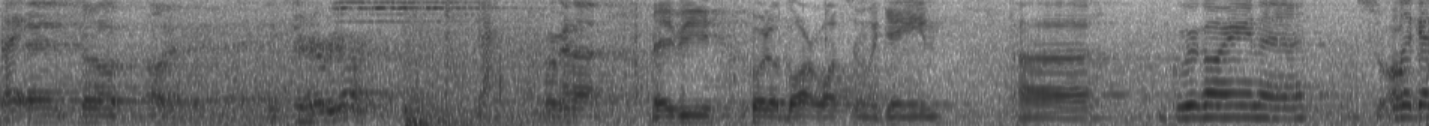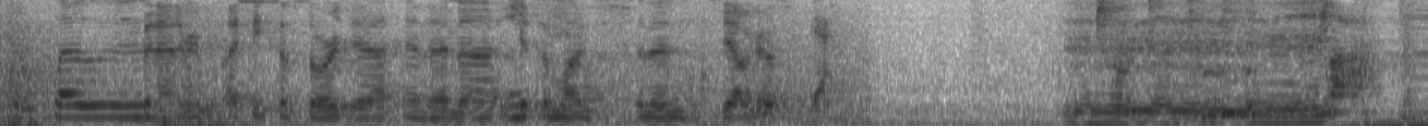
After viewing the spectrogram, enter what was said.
right. And so, oh, and so here we are. We're gonna maybe go to a bar, watch some of the game. Uh, We're going to So- look at some clothes. banana, I think some stores, yeah, and then uh, get some lunch, and then see how it goes. Yeah. Oh.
